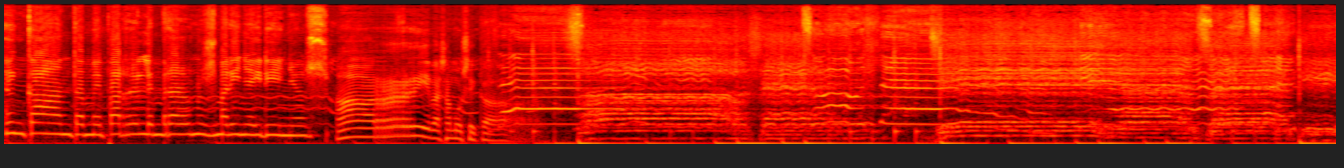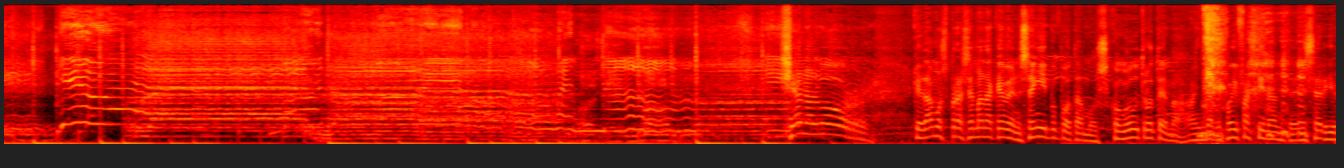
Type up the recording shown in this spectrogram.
Encántame para relembrar uns mariñeiriños. Arriba esa música. Xan Albor, quedamos para a semana que ven sen hipopótamos con outro tema, ainda que foi fascinante, en serio.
